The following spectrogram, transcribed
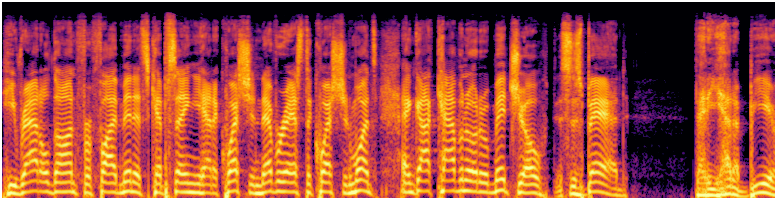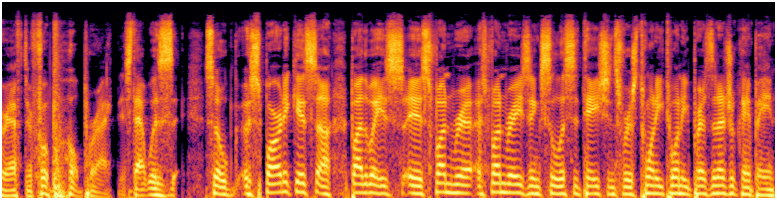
He rattled on for five minutes, kept saying he had a question, never asked the question once, and got Kavanaugh to admit, Joe, this is bad, that he had a beer after football practice. That was so uh, Spartacus. Uh, by the way, his, his, fundra- his, fundraising solicitations for his 2020 presidential campaign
